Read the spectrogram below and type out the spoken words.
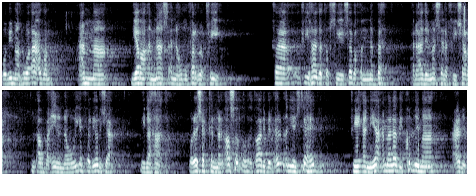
وبما هو أعظم عما يرى الناس أنه مفرط فيه. ففي هذا تفصيل سبق أن نبهت على هذه المسألة في شرح الأربعين النووية فليرجع إلى هذا. ولا شك أن الأصل هو طالب العلم أن يجتهد في أن يعمل بكل ما علم.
